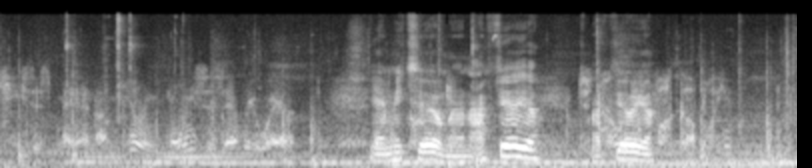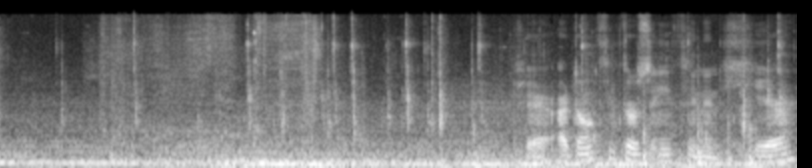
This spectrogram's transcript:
Jesus, man, I'm hearing noises everywhere. Yeah, me too, man. I feel you. I feel you. Fuck up, will you? Okay, I don't think there's anything in here.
